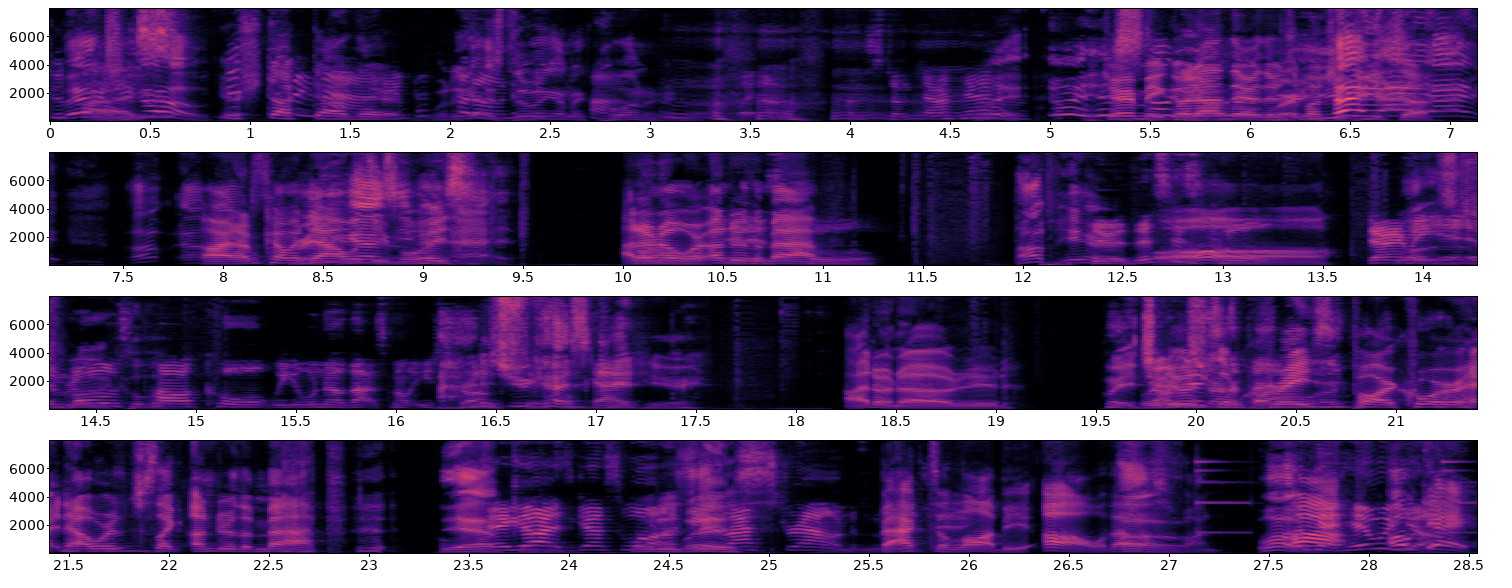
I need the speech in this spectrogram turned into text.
you go? You're stuck down there. What are you guys doing in the corner? Wait, I'm, I'm stuck down here. Wait, wait, Jeremy, go down there. There's a bunch you- of Hey, pizza. hey, hey! Up, All right, I'm coming Where down you with you, boys. I don't know. Oh, We're under the map. Cool. Up here. Dude, this is cool. Oh. Jeremy, Whoa, this it is really involves cool. parkour. We all know that's not your strong How did you guys okay? get here? I don't know, dude. Wait, We're doing some gonna crazy parkour right now. We're just like under the map. Yeah. Hey guys, guess what? What is Okay, this? Last round. Back to lobby. Oh, well, that Oh. was fun. Whoa. Ah, here we go. Okay,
